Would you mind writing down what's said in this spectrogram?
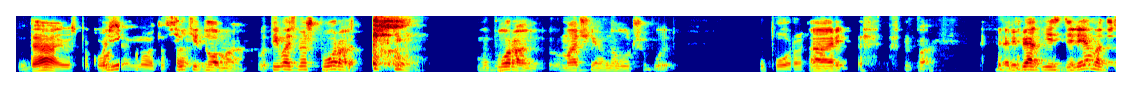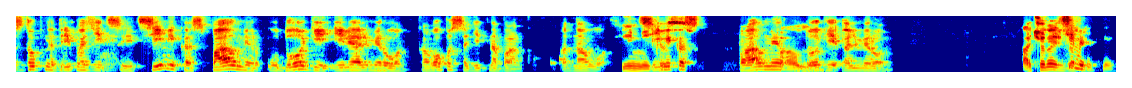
да, и успокойся. Ну, это сам. Сити дома. Вот ты возьмешь Пора, у Пора матч явно лучше будет. Упора. А, ре- па- Ребят, есть дилемма, доступны три позиции. Симикас, Палмер, Удоги или Альмирон. Кого посадить на банку? Одного. Симикас. Симикас, Палмер, Палмер. Удоги, Альмирон. А что значит Сими- доступны?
